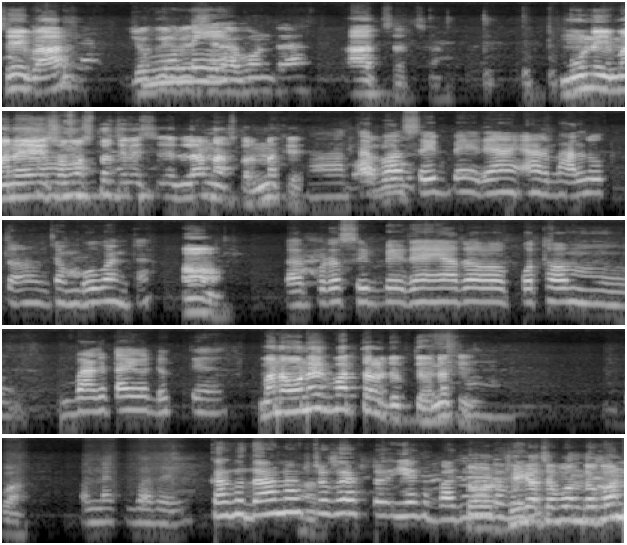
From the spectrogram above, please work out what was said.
সেইবার যোগীর মনে- বেশে রাবণটা আচ্ছা আচ্ছা। মুনি মানে এই সমস্ত জিনিস নাচ করেন নাকি? তারপর শিব বেড়ায় আর ভালুক জম্বুবানটা হ্যাঁ। তারপরে শিব বেড়ায় আর প্রথম বাঘটাইও ঢুকতে হয়। মানে অনেকবার তাহলে ঢুকতে হয় নাকি? বাহ অনেকবারে কাকু দাও না একটু একটা ইয়ে তো ঠিক আছে বন্ধুগণ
